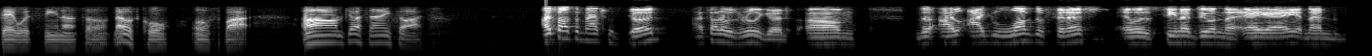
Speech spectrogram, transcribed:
Day with Cena, so that was cool. Little spot. Um, Justin, any thoughts? I thought the match was good. I thought it was really good. Um, the I I love the finish. It was Cena doing the AA and then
